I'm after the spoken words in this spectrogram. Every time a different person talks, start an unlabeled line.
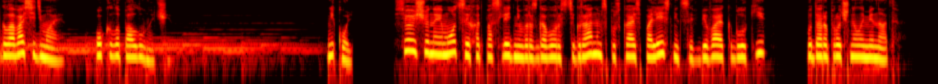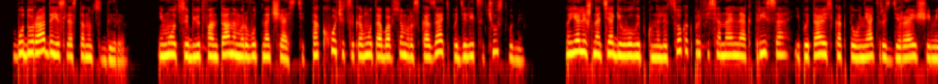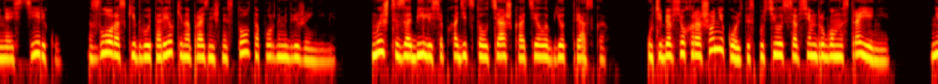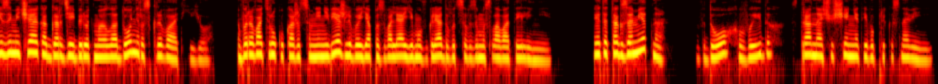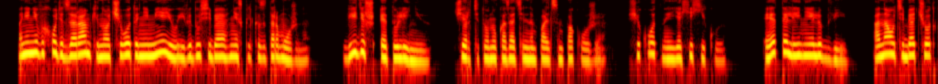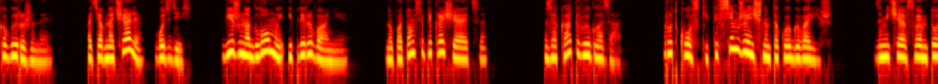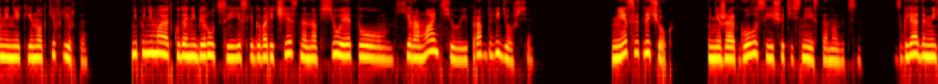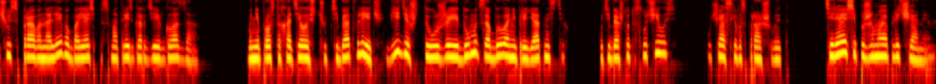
Глава седьмая. Около полуночи. Николь. Все еще на эмоциях от последнего разговора с Тиграном, спускаясь по лестнице, вбивая каблуки в ударопрочный ламинат. Буду рада, если останутся дыры. Эмоции бьют фонтаном и рвут на части. Так хочется кому-то обо всем рассказать, поделиться чувствами. Но я лишь натягиваю улыбку на лицо, как профессиональная актриса, и пытаюсь как-то унять раздирающую меня истерику. Зло раскидываю тарелки на праздничный стол топорными движениями. Мышцы забились, обходить стол тяжко, а тело бьет тряска. «У тебя все хорошо, Николь? Ты спустилась в совсем другом настроении». Не замечая, как Гордей берет мою ладонь, раскрывает ее. Вырывать руку кажется мне невежливо, и я позволяю ему вглядываться в замысловатые линии. Это так заметно? Вдох, выдох, странное ощущение от его прикосновений. Они не выходят за рамки, но от чего-то не имею и веду себя несколько заторможенно. Видишь эту линию? Чертит он указательным пальцем по коже. Щекотно, и я хихикаю. Это линия любви. Она у тебя четко выраженная. Хотя вначале, вот здесь, вижу надломы и прерывания. Но потом все прекращается. Закатываю глаза. «Рудковский, ты всем женщинам такое говоришь?» Замечая в своем тоне некие нотки флирта. Не понимаю, откуда они берутся, и, если говорить честно, на всю эту хиромантию и правда ведешься. «Нет, светлячок», — понижает голос и еще теснее становится. Взглядом мечусь справа налево, боясь посмотреть Гордею в глаза. «Мне просто хотелось чуть тебя отвлечь. Видишь, ты уже и думать забыл о неприятностях. У тебя что-то случилось?» Участливо спрашивает. Теряюсь и пожимаю плечами.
